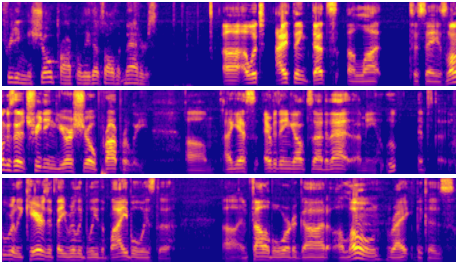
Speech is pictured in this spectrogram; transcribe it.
treating the show properly, that's all that matters. Uh, which I think that's a lot to say. As long as they're treating your show properly, um, I guess everything outside of that, I mean, who if, who really cares if they really believe the Bible is the uh, infallible word of God alone, right? Because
